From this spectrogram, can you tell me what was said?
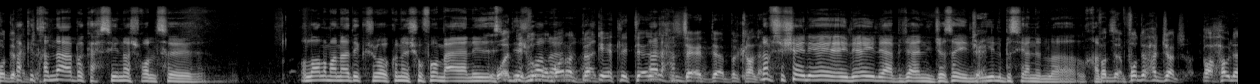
الحجاج دخلنا عباك حسينا شغل سي والله ما هذيك شو كنا نشوفوه مع يعني يعني بقيه لا، للتاريخ الحمد سعد بالكلام نفس الشيء اللي اللي أي لاعب يعني جزائري. يلبس يعني ال- القميص فضل الحجاج حولنا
